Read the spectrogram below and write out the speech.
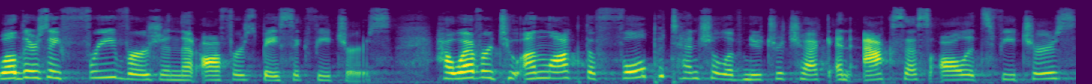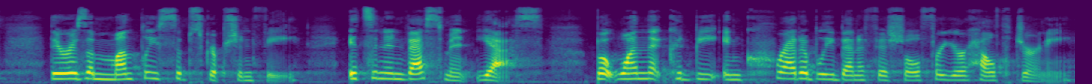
Well, there's a free version that offers basic features. However, to unlock the full potential of NutraCheck and access all its features, there is a monthly subscription fee. It's an investment, yes, but one that could be incredibly beneficial for your health journey.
